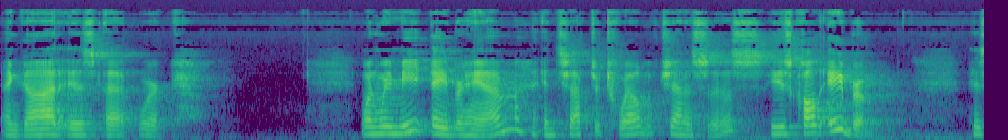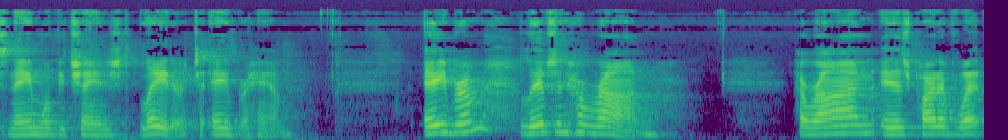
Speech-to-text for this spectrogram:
and God is at work. When we meet Abraham in chapter 12 of Genesis, he is called Abram. His name will be changed later to Abraham. Abram lives in Haran. Haran is part of what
